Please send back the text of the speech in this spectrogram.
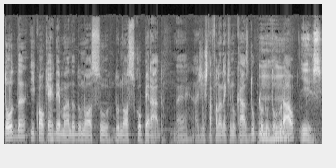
toda e qualquer demanda do nosso, do nosso cooperado. Né? A gente está falando aqui no caso do produtor Uhum, rural. Isso.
